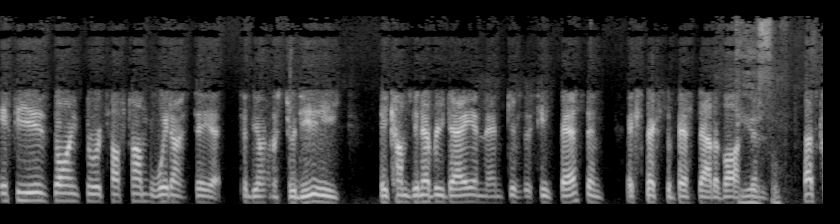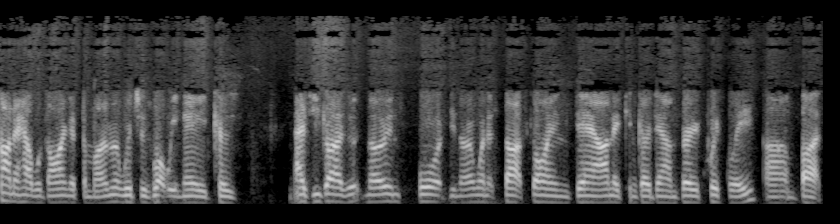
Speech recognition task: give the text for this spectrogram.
if he is going through a tough time, we don't see it. To be honest with you, he, he comes in every day and then gives us his best and expects the best out of us. Beautiful. And that's kind of how we're going at the moment, which is what we need because as you guys know in sport, you know, when it starts going down, it can go down very quickly. Um, but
